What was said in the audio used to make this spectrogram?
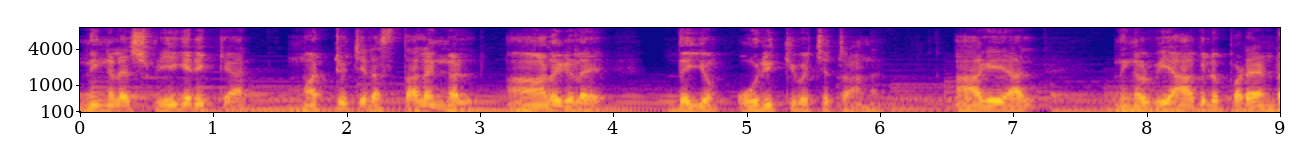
നിങ്ങളെ സ്വീകരിക്കാൻ മറ്റു ചില സ്ഥലങ്ങൾ ആളുകളെ ദൈവം ഒരുക്കി വച്ചിട്ടാണ്. ആകയാൽ നിങ്ങൾ വ്യാകുലപ്പെടേണ്ട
